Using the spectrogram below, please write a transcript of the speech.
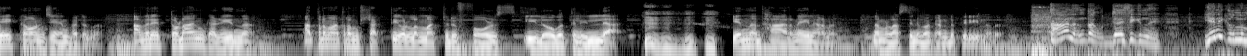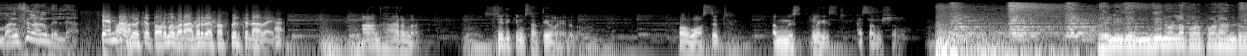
ടേക്ക് ഓൺ ചെയ്യാൻ പറ്റുന്ന അവരെ തൊടാൻ കഴിയുന്ന അത്രമാത്രം ശക്തിയുള്ള മറ്റൊരു ഫോഴ്സ് ഈ ലോകത്തിൽ ഇല്ല എന്ന ധാരണയിലാണ് നമ്മൾ ആ സിനിമ കണ്ടു പിരിയുന്നത് താൻ എന്താ ഉദ്ദേശിക്കുന്നത് എനിക്കൊന്നും മനസ്സിലാകുന്നില്ല. എന്താ വെച്ചാ തുറന്നു പറ അവരുടെ സസ്പെൻസ് ഇടാതെ. ആ ധാരണ ശരിക്കും സത്യമായിരുന്നു or was it a misplaced assumption ഇത് എന്തിനുള്ള പുറപ്പാടാണ്ടോ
